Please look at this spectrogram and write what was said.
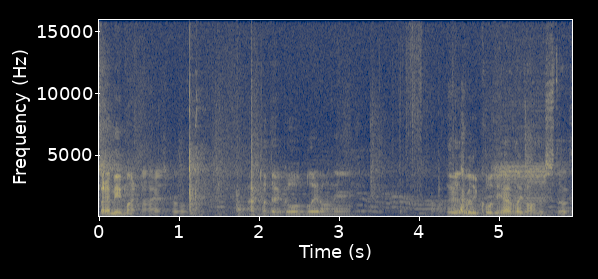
But I made mine nice, bro. I put that gold blade on there. Look, that's really cool. They have like all this stuff.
